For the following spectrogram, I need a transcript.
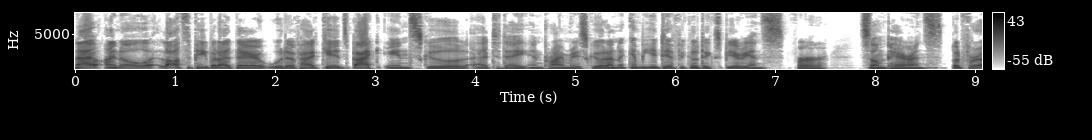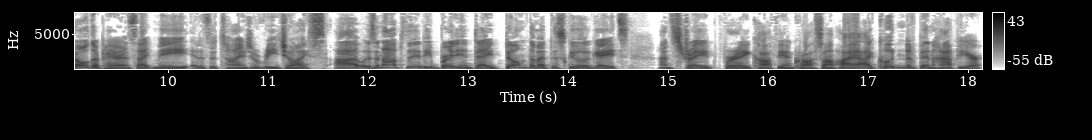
Now, I know lots of people out there would have had kids back in school uh, today in primary school, and it can be a difficult experience for some parents. But for older parents like me, it is a time to rejoice. Uh, it was an absolutely brilliant day. Dumped them at the school gates and straight for a coffee and croissant. I, I couldn't have been happier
